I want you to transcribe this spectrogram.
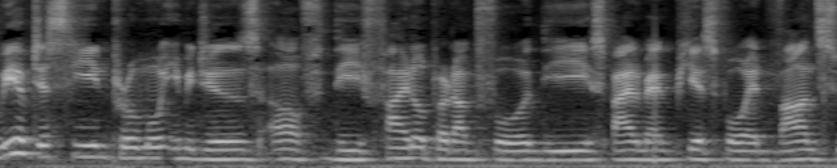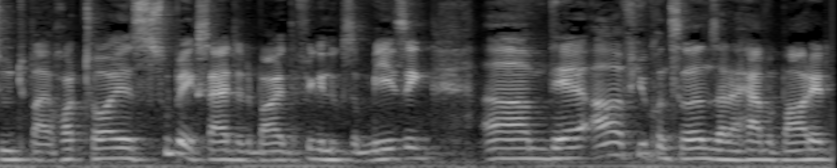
we have just seen promo images of the final product for the Spider-Man PS4 Advanced suit by Hot Toys. Super excited about it. The figure looks amazing. Um, there are a few concerns that I have about it.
